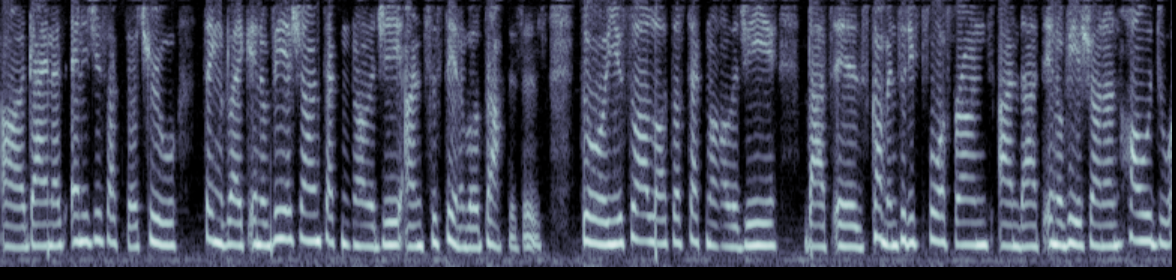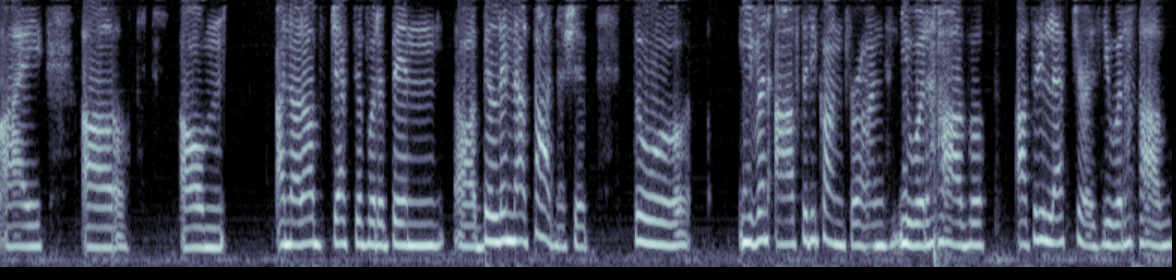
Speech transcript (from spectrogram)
uh, Guyana's energy sector through things like innovation, technology, and sustainable practices. So you saw a lot of technology that is coming to the forefront and that innovation and how do I uh, um, another objective would have been uh, building that partnership. So even after the conference, you would have after the lectures, you would have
